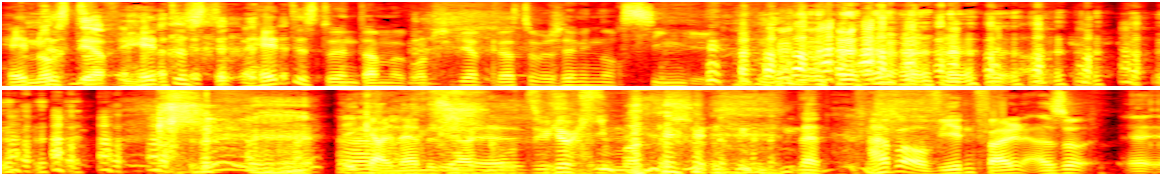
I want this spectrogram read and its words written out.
Hättest, du, hättest, du, hättest du ein Tamagotchi gehabt, wärst du wahrscheinlich noch Single. Egal, nein, das ja, ist, äh, gut, wie auch immer. Nein, aber auf jeden Fall, also äh,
